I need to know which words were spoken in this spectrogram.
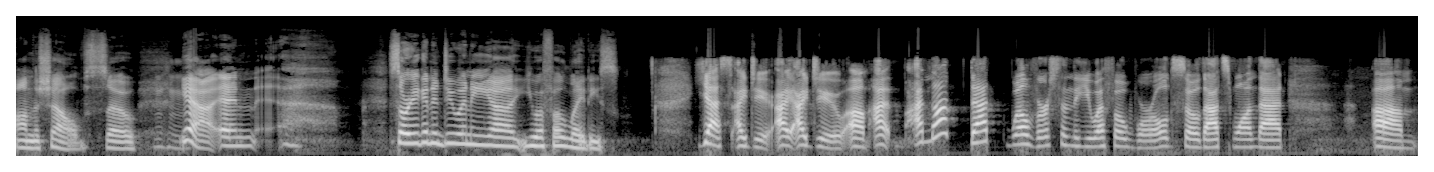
on the shelves. So, Mhm. yeah, and so are you going to do any uh, UFO ladies? Yes, I do. I, I do. Um, I, I'm not that well versed in the UFO world, so that's one that, um,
